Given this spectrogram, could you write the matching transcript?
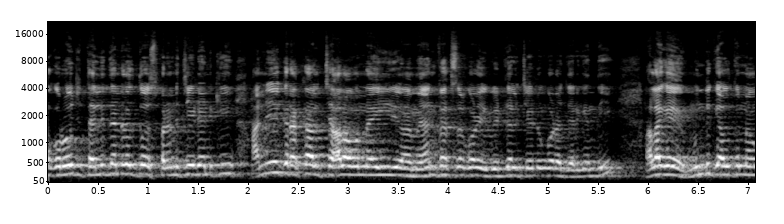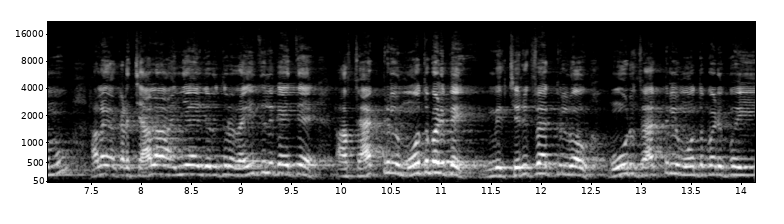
ఒకరోజు తల్లిదండ్రులతో స్పెండ్ చేయడానికి అనేక రకాలు చాలా ఉన్నాయి. మ్యానుఫ్యాక్చర్ కూడా విడుదల చేయడం కూడా జరిగింది. అలాగే ముందుకు వెళ్తున్నాము అలాగే అక్కడ చాలా అన్యాయం జరుగుతున్న రైతులకైతే ఆ ఫ్యాక్టరీలు మూతపడిపోయి మీకు చెరుకు ఫ్యాక్టరీలు మూడు ఫ్యాక్టరీలు మూతపడిపోయి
